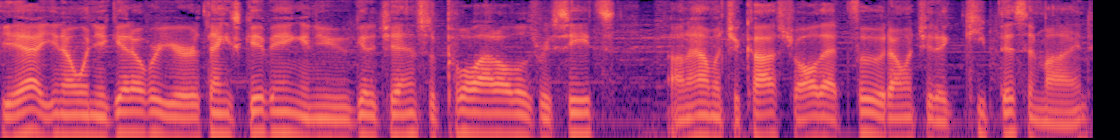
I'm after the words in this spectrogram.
Yeah, you know, when you get over your Thanksgiving and you get a chance to pull out all those receipts on how much it costs for all that food, I want you to keep this in mind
